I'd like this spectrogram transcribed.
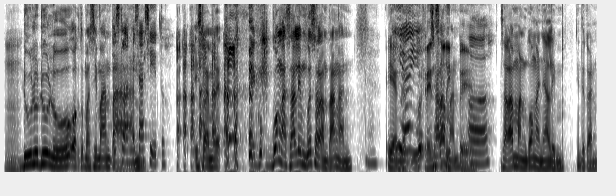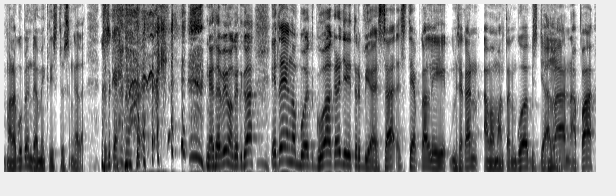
dulu-dulu waktu masih mantan Islamisasi itu. Islam eh gua, gua gak salim, gua salam tangan. Iya, Iya, gua, Keren salaman. ya. Oh. Salaman gua gak nyalim gitu kan. Malah gua bilang damai Kristus enggak lah. Terus kayak Nggak tapi maksud gua itu yang ngebuat gua akhirnya jadi terbiasa setiap kali misalkan sama mantan gua habis jalan apa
